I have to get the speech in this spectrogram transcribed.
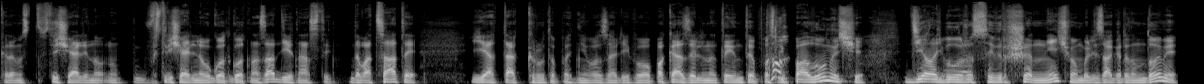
когда мы встречали, ну, ну, встречали Новый год год назад, 19-й, 20 я так круто под него залип. Его показывали на ТНТ после полуночи. Делать было уже совершенно нечего. Мы были в загородном доме.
